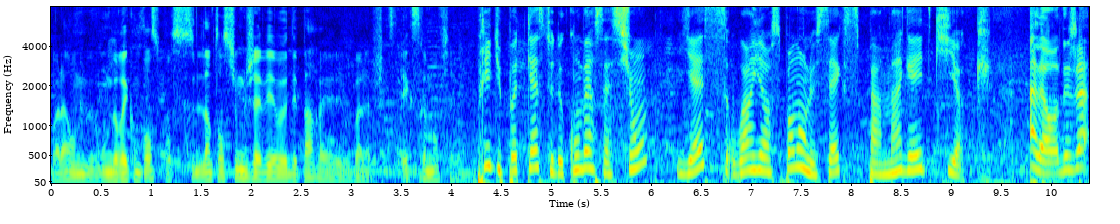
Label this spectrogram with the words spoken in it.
voilà, on me, récompense pour l'intention que j'avais au départ. Et voilà, je suis extrêmement fier. Prix du podcast de conversation Yes, Warriors pendant le sexe par Margaret Kiok. Alors déjà,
